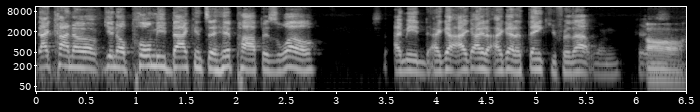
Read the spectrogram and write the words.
that kind of you know pulled me back into hip hop as well. I mean, I got I got I got to thank you for that one. Oh,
